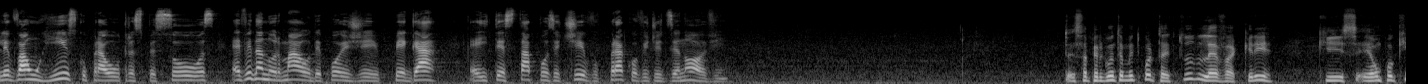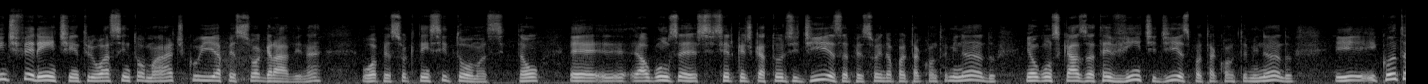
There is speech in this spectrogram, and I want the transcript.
levar um risco para outras pessoas? É vida normal depois de pegar é, e testar positivo para a Covid-19? Essa pergunta é muito importante. Tudo leva a crer que é um pouquinho diferente entre o assintomático e a pessoa grave, né? Ou a pessoa que tem sintomas. Então, é, é alguns é cerca de 14 dias a pessoa ainda pode estar contaminando, em alguns casos até 20 dias pode estar contaminando. E, e quanto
